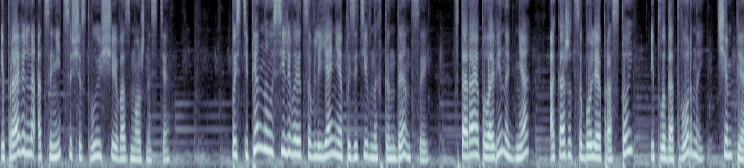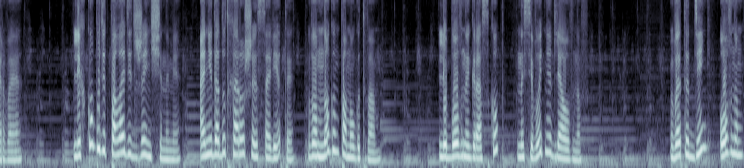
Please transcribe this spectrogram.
и правильно оценить существующие возможности. Постепенно усиливается влияние позитивных тенденций, вторая половина дня окажется более простой и плодотворной, чем первая. Легко будет поладить с женщинами, они дадут хорошие советы, во многом помогут вам. Любовный гороскоп на сегодня для овнов. В этот день овнам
